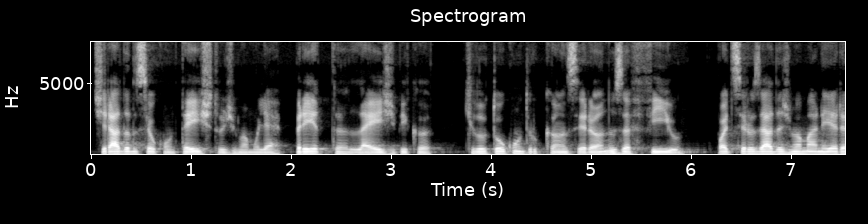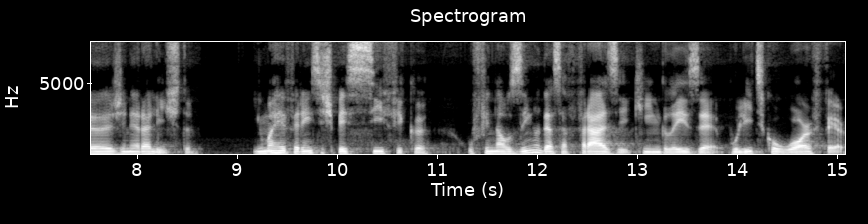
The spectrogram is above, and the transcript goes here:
Tirada do seu contexto de uma mulher preta, lésbica, que lutou contra o câncer anos a fio, pode ser usada de uma maneira generalista. Em uma referência específica, o finalzinho dessa frase, que em inglês é political warfare,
